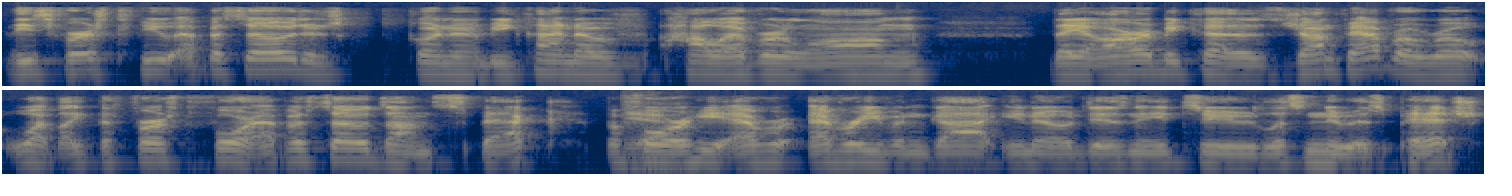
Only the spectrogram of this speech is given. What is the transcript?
these first few episodes are just going to be kind of however long they are because Jon Favreau wrote what like the first four episodes on spec before yeah. he ever ever even got you know Disney to listen to his pitch.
